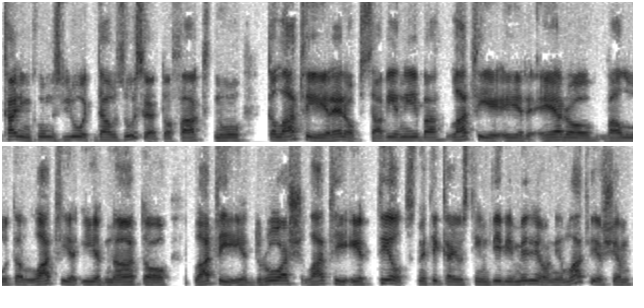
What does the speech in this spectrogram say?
Kaļiņa kungs ļoti daudz uzsver to faktu, nu, ka Latvija ir Eiropas Savienība, Latvija ir eiro valūta, Latvija ir NATO, Latvija ir droša, Latvija ir tilts ne tikai uz tiem diviem miljoniem latviešiem,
